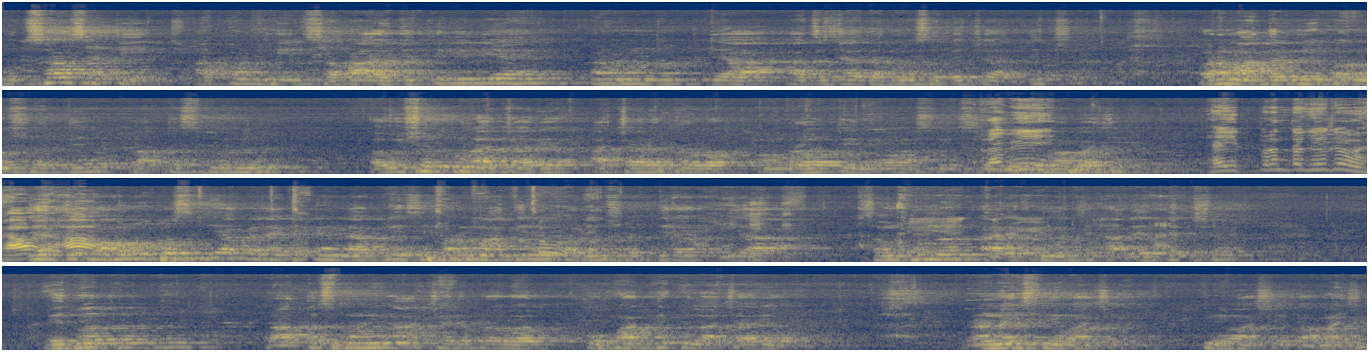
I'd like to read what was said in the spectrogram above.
उत्साहासाठी आपण ही सभा आयोजित केलेली आहे. आणि म्हणून या आजच्या धर्मसभेचे अध्यक्ष परम आदरणीय परम श्रद्धेय प्रातस्मरणीय कविश्वर कुलाचार्य आचार्य प्रवर अमरावती निवासी. बाबाजी हे इथपर्यंत घेतो ह्या हा. उपस्थिती आपल्याला या ठिकाणी लाभली असे परमाधीन परम श्रद्धेय या संपूर्ण कार्यक्रमाचे कार्याध्यक्ष विद्वत प्रातस्मरणीय आचार्य प्रवर उपाध्य कुलाचार्य रणैस निवासी निवासी बाबाजी.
